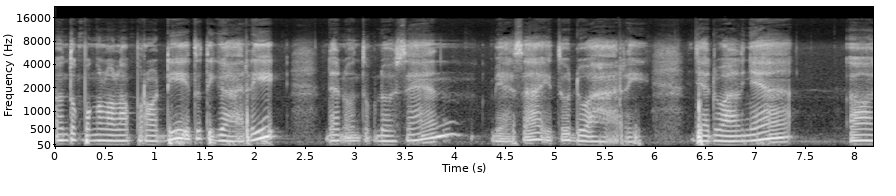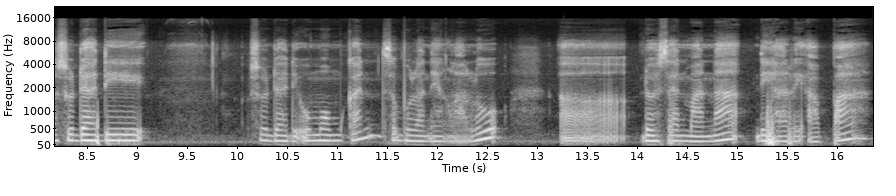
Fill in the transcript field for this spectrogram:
untuk pengelola prodi itu tiga hari dan untuk dosen biasa itu dua hari jadwalnya uh, sudah di sudah diumumkan sebulan yang lalu uh, dosen mana di hari apa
